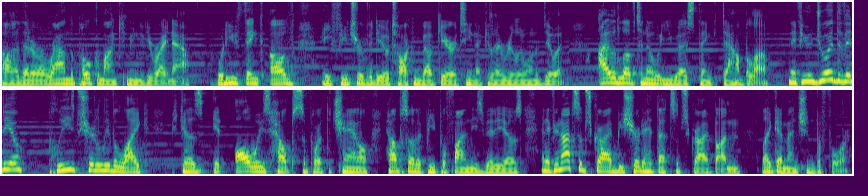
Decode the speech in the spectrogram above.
uh, that are around the Pokemon community right now? What do you think of a future video talking about Giratina? Because I really want to do it. I would love to know what you guys think down below. And if you enjoyed the video, please be sure to leave a like because it always helps support the channel, helps other people find these videos. And if you're not subscribed, be sure to hit that subscribe button like I mentioned before.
